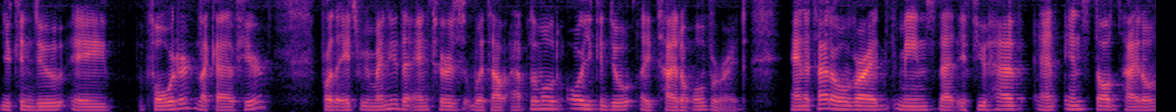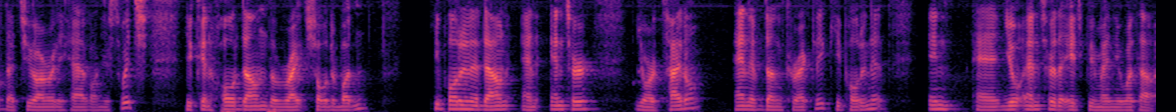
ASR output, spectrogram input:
You can do a forwarder like I have here for the HB menu that enters without applet mode, or you can do a title override. And a title override means that if you have an installed title that you already have on your switch, you can hold down the right shoulder button, keep holding it down and enter your title. And if done correctly, keep holding it in and you'll enter the HB menu without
